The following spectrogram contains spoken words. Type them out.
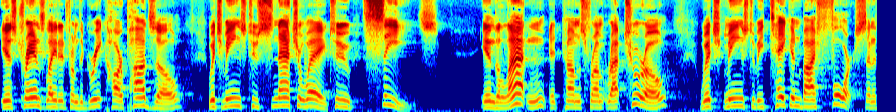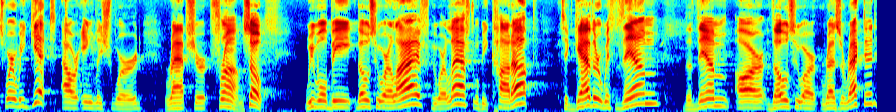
is translated from the Greek harpazo, which means to snatch away, to seize. In the Latin, it comes from rapturo, which means to be taken by force, and it's where we get our English word rapture from. So, we will be, those who are alive, who are left, will be caught up together with them. The them are those who are resurrected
